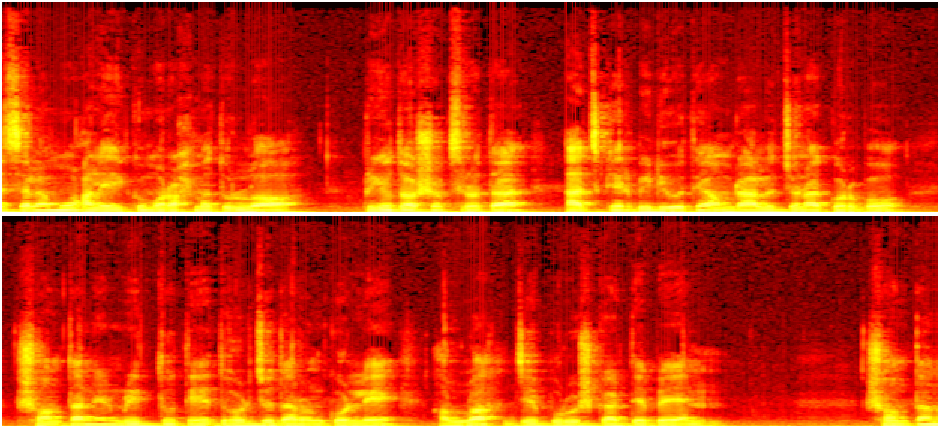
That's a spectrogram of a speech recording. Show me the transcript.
আসসালামু আলাইকুম রহমতুল্লাহ। প্রিয় দর্শক শ্রোতা, আজকের ভিডিওতে আমরা আলোচনা করব সন্তানের মৃত্যুতে ধৈর্য ধারণ করলে আল্লাহ যে পুরস্কার দেবেন। সন্তান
